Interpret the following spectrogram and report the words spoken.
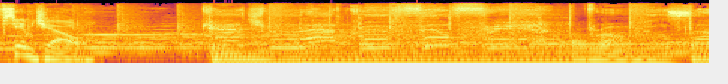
всем чао! Catch me, inside.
